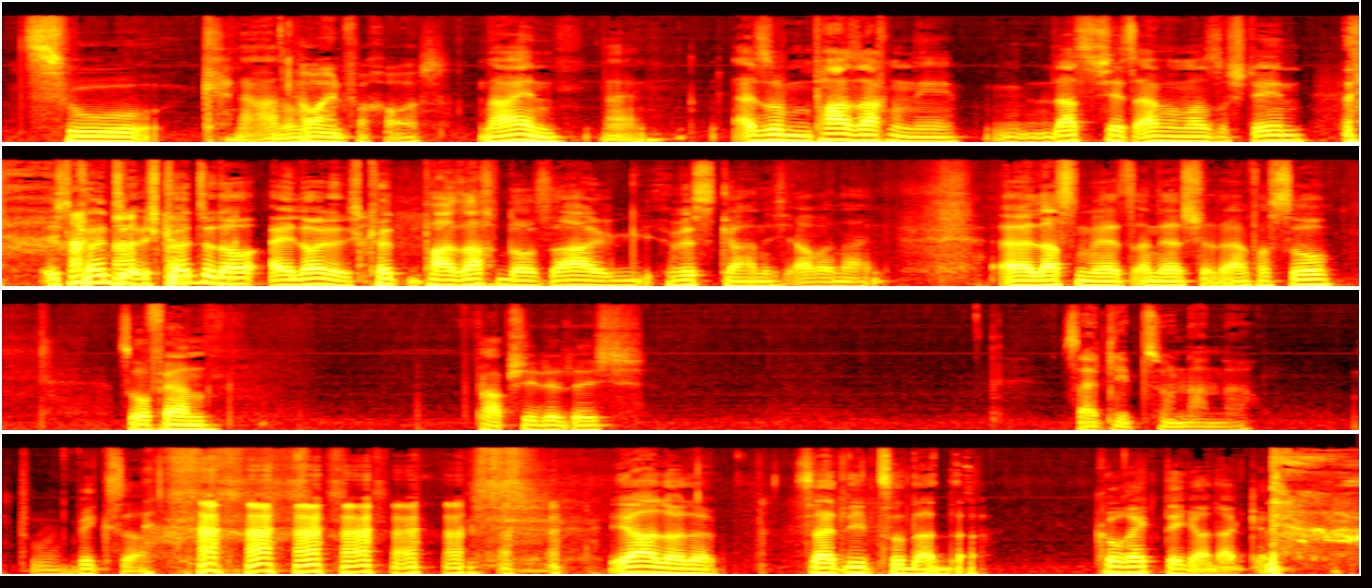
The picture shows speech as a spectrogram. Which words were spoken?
zu, keine Ahnung. Hau einfach raus. Nein, nein. Also ein paar Sachen, nee. Lass ich jetzt einfach mal so stehen. Ich könnte, ich könnte doch, ey Leute, ich könnte ein paar Sachen noch sagen. Ihr wisst gar nicht, aber nein. Äh, lassen wir jetzt an der Stelle einfach so. Insofern, verabschiede dich. Seid lieb zueinander. Du Wichser. ja, Leute. Seid lieb zueinander. Korrekt, Digga, danke.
